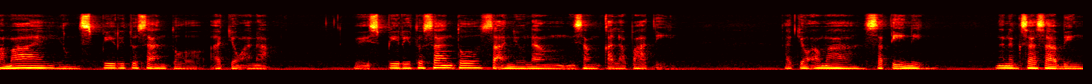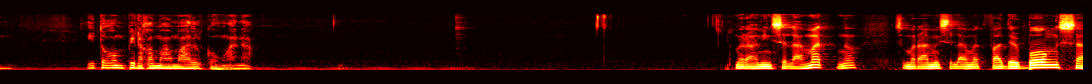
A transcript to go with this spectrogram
Ama, yung Espiritu Santo at yung Anak. Yung Espiritu Santo sa anyo ng isang kalapati. At yung Ama sa tinig na nagsasabing, ito ang pinakamamahal kong anak. Maraming salamat, no? So maraming salamat Father Bong sa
